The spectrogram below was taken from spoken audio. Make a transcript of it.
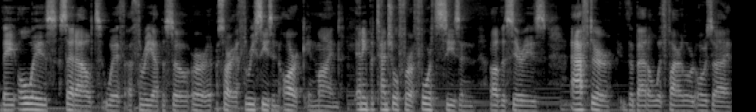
They always set out with a three episode, or sorry, a three season arc in mind. Any potential for a fourth season of the series after the battle with Firelord Ozai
